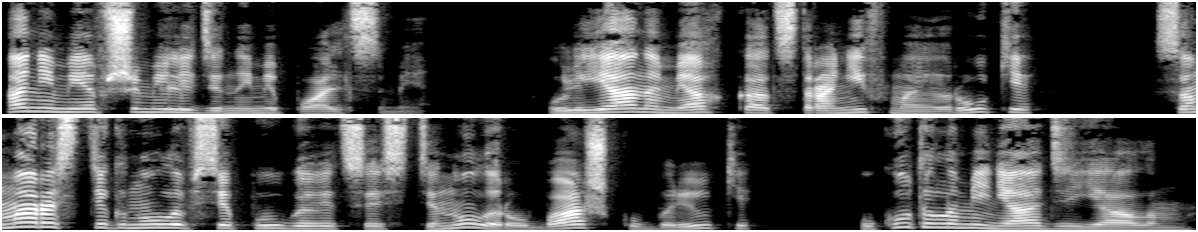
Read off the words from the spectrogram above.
онемевшими ледяными пальцами. Ульяна, мягко отстранив мои руки, сама расстегнула все пуговицы, стянула рубашку, брюки, укутала меня одеялом.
